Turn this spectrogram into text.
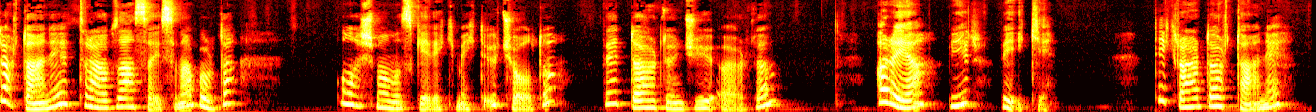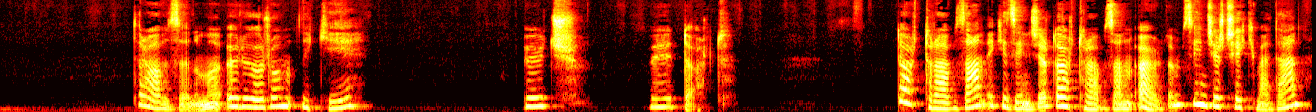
4 tane trabzan sayısına burada ulaşmamız gerekmekte. 3 oldu ve dördüncüyü ördüm. Araya 1 ve 2. Tekrar 4 tane trabzanımı örüyorum. 2 3 ve 4. 4 trabzan, 2 zincir, 4 trabzan ördüm. Zincir çekmeden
